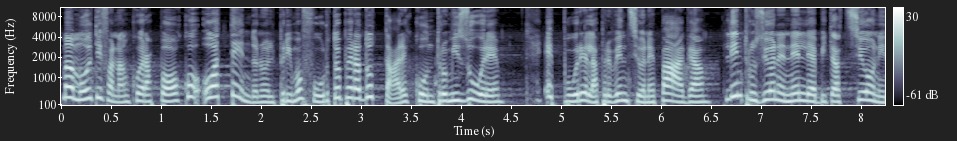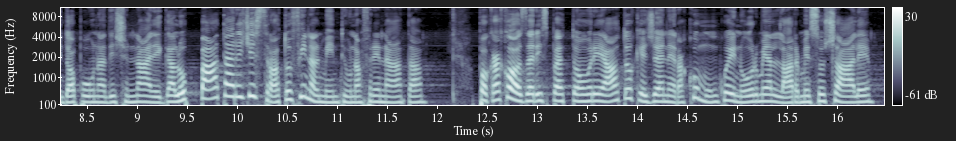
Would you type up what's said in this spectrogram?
Ma molti fanno ancora poco o attendono il primo furto per adottare contromisure. Eppure la prevenzione paga. L'intrusione nelle abitazioni dopo una decennale galoppata ha registrato finalmente una frenata. Poca cosa rispetto a un reato che genera comunque enorme allarme sociale.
